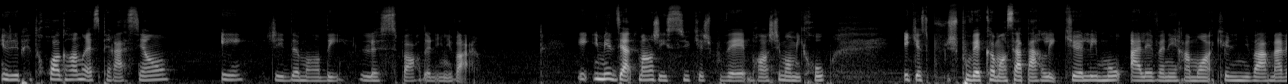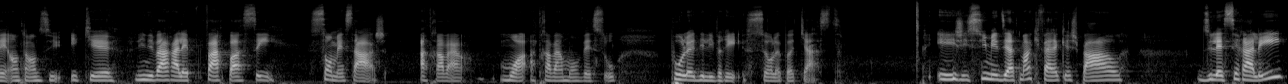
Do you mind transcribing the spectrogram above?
et j'ai pris trois grandes respirations et j'ai demandé le support de l'univers. Et immédiatement, j'ai su que je pouvais brancher mon micro et que je pouvais commencer à parler, que les mots allaient venir à moi, que l'univers m'avait entendu et que l'univers allait faire passer son message à travers moi, à travers mon vaisseau, pour le délivrer sur le podcast. Et j'ai su immédiatement qu'il fallait que je parle du laisser aller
